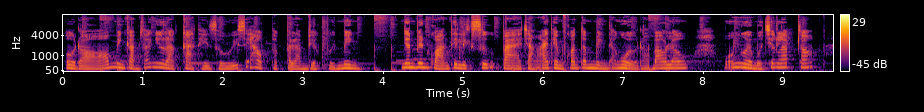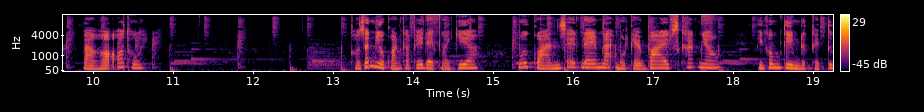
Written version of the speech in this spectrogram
ở đó mình cảm giác như là cả thế giới sẽ học tập và làm việc với mình. Nhân viên quán thì lịch sự và chẳng ai thèm quan tâm mình đã ngồi ở đó bao lâu. Mỗi người một chiếc laptop và gõ thôi. Có rất nhiều quán cà phê đẹp ngoài kia. Mỗi quán sẽ đem lại một cái vibes khác nhau. Mình không tìm được cái từ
